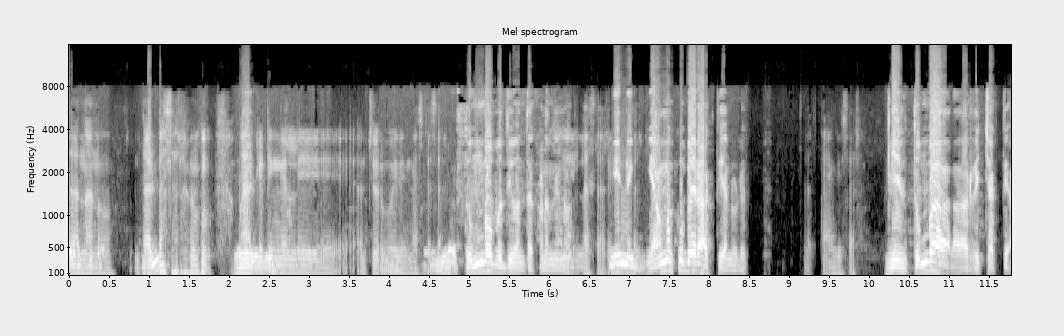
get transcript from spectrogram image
ಸರ್ ನಾನು. ದಡ್ಡ ಸರ್ ಮಾರ್ಕೆಟಿಂಗ್ ಅಲ್ಲಿ ಒಂಚೂರು ಹೋಗಿದ್ದೀನಿ ಅಷ್ಟೇ ಸರ್ ತುಂಬಾ ಬುದ್ಧಿವಂತ ಕಣ ನೀನು. ಇಲ್ಲ ಸರ್ ನೀನು ಯಮಕ್ಕೂ ಬೇರೆ ಆಗ್ತೀಯ ನೋಡು. ಥ್ಯಾಂಕ್ ಯು ಸರ್ ನೀನು ತುಂಬಾ ರಿಚ್ ಆಗ್ತೀಯ.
